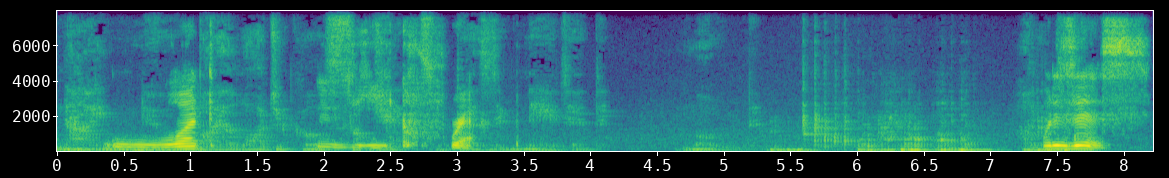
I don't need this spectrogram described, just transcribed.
Nine What the crap? What is this?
